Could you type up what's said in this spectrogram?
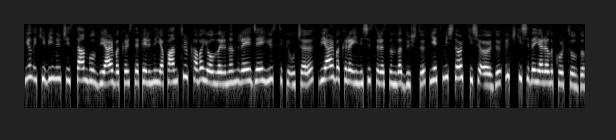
Yıl 2003 İstanbul-Diyarbakır seferini yapan Türk Hava Yolları'nın RC-100 tipi uçağı, Diyarbakır'a inişi sırasında düştü, 74 kişi öldü, 3 kişi de yaralı kurtuldu.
